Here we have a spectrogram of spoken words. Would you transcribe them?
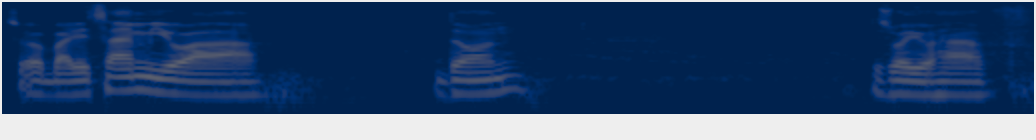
So by the time you are done is what you have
